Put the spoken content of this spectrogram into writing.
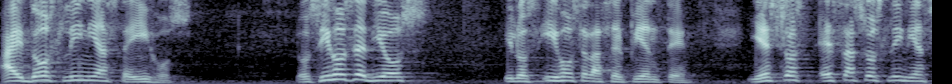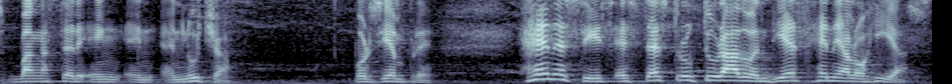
hay dos líneas de hijos. Los hijos de Dios y los hijos de la serpiente. Y esas dos líneas van a ser en, lucha por siempre. Génesis está estructurado en 10 genealogías,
